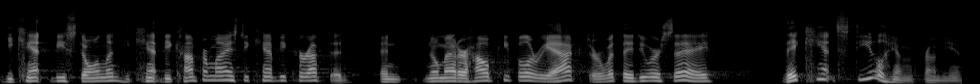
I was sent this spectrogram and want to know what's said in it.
he can't be stolen, he can't be compromised, he can't be corrupted. And no matter how people react or what they do or say, they can't steal him from you.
